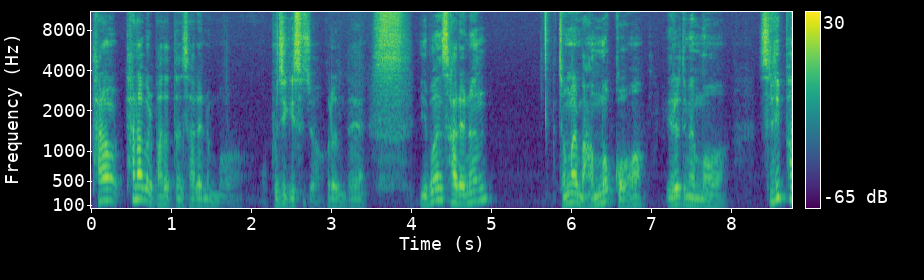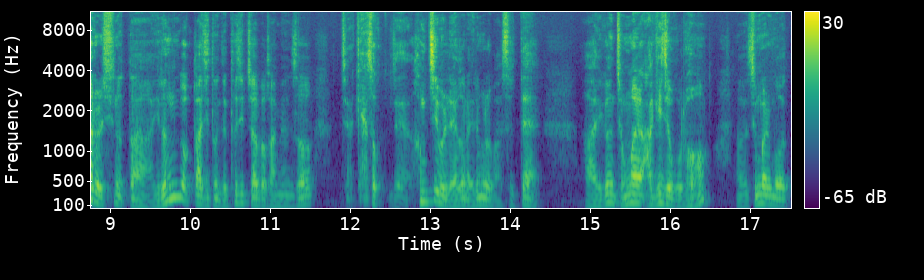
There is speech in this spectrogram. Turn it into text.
탄압, 탄압을 받았던 사례는 뭐 부지기수죠. 그런데 이번 사례는 정말 마음 먹고 예를 들면 뭐 슬리퍼를 신었다 이런 것까지도 이제 트집 잡아가면서 이제 계속 이제 흠집을 내거나 이런 걸 봤을 때 아 이건 정말 악의적으로 어, 정말 뭐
